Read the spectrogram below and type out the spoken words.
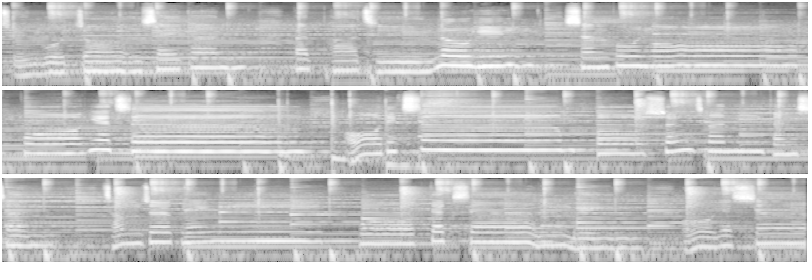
存活在世间。不怕前路远，神伴我过一生。我的心，何想亲近神？寻着你，获得生命，我一生。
